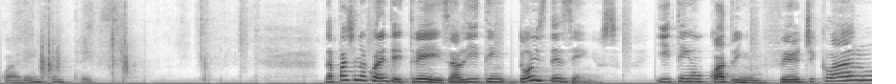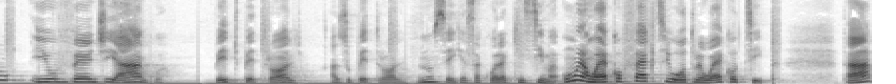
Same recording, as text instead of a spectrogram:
43. Na página 43, ali tem dois desenhos. E tem o quadrinho verde claro e o verde água, verde petróleo, azul petróleo, eu não sei que é essa cor aqui em cima. Um é o Eco Fact e o outro é o Eco Tip, tá?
